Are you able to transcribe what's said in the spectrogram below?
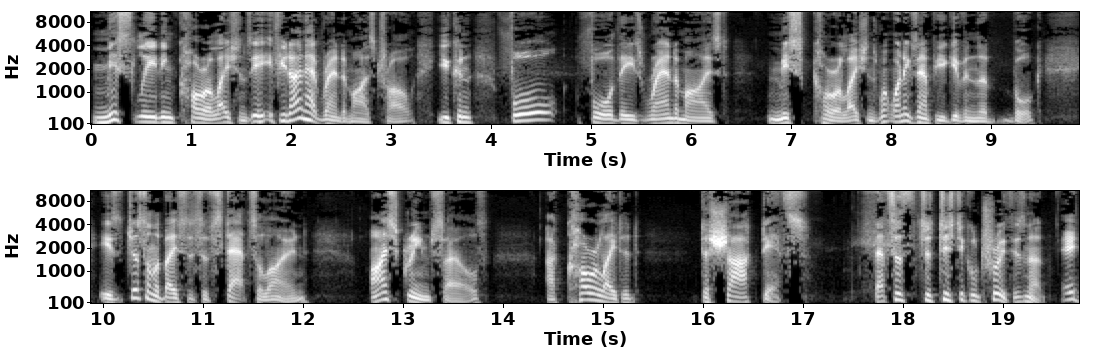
misleading correlations. If you don't have randomised trial, you can fall for these randomized miscorrelations. One, one example you give in the book is just on the basis of stats alone, ice cream sales are correlated to shark deaths. That's a statistical truth, isn't it? It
